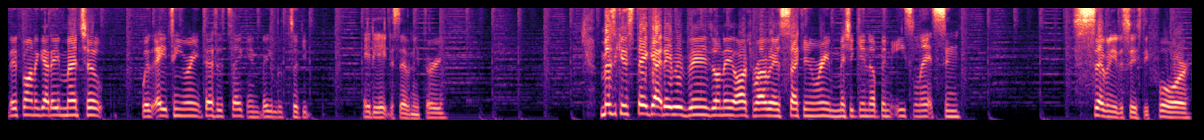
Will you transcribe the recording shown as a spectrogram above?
They finally got a matchup with 18 ranked Texas Tech, and Baylor took it 88 to 73. Michigan State got their revenge on their arch rival in second ranked Michigan up in East Lansing, 70 to 64.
